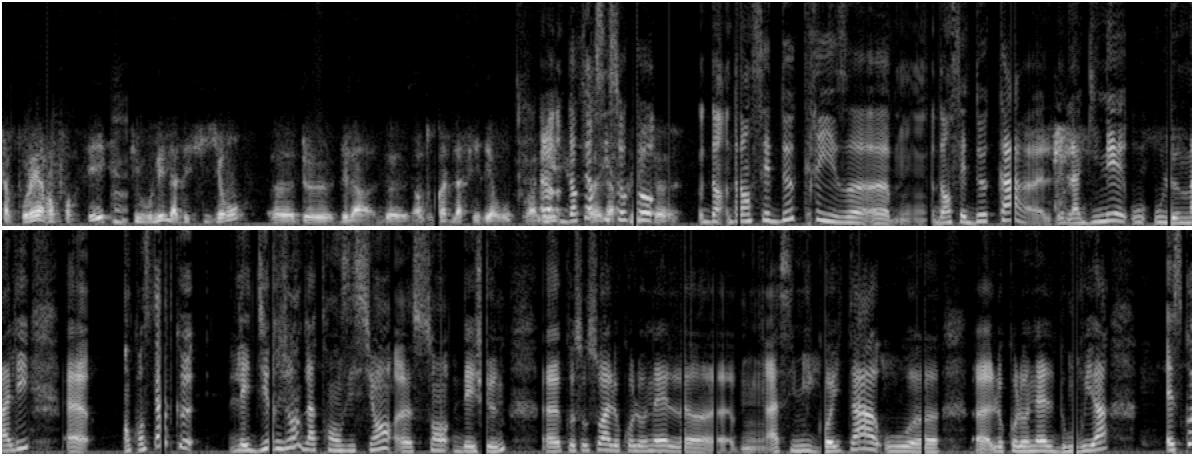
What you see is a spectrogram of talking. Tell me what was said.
ça pourrait renforcer, mm. si vous voulez, la décision de, de, la, de, en tout cas de la CDAO pour aller. Alors, docteur Sissoko, dans, dans, ces deux crises, dans ces deux cas, la Guinée ou, le Mali, on constate que les dirigeants de la transition sont des jeunes, que ce soit le colonel Assimi Goïta ou le colonel Doumbouya. Est-ce que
